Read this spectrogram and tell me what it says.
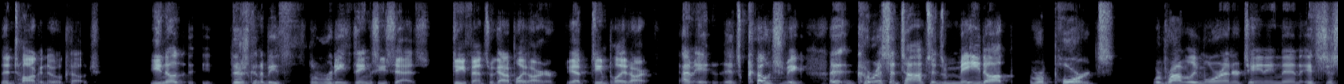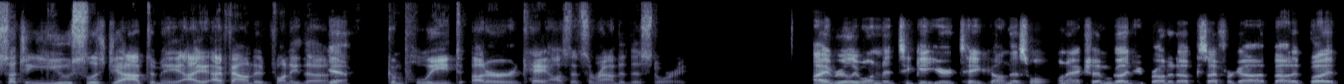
than talking to a coach. You know, there's going to be three things he says defense, we got to play harder. Yep, team played hard. I mean, it, it's coach speak. Uh, Charissa Thompson's made up reports were probably more entertaining than it's just such a useless job to me. I I found it funny the Yeah. complete utter chaos that surrounded this story. I really wanted to get your take on this one. Actually, I'm glad you brought it up because I forgot about it. But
